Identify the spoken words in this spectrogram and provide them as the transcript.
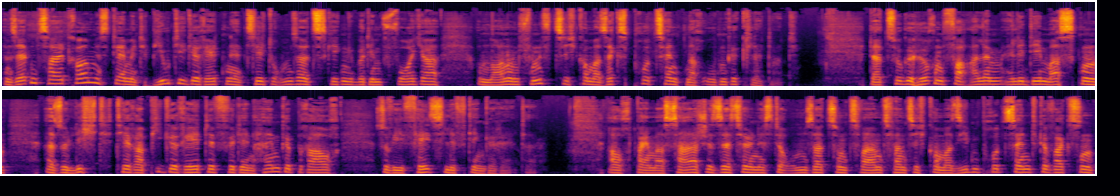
Im selben Zeitraum ist der mit Beauty-Geräten erzielte Umsatz gegenüber dem Vorjahr um 59,6 Prozent nach oben geklettert. Dazu gehören vor allem LED-Masken, also Lichttherapiegeräte für den Heimgebrauch sowie Facelifting-Geräte. Auch bei Massagesesseln ist der Umsatz um 22,7 Prozent gewachsen,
